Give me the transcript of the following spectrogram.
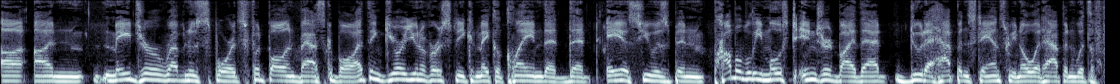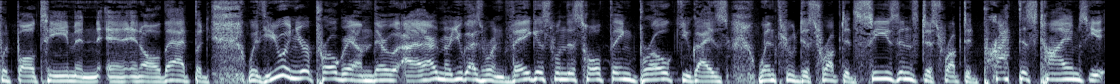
uh, on major revenue sports, football and basketball, I think your university can make a claim that, that ASU has been probably most injured by that due to happenstance. We know what happened with the football team and, and, and all that. But with you and your program, there, I remember you guys were in Vegas when this whole thing broke. You guys went through disrupted seasons, disrupted practice times. You,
